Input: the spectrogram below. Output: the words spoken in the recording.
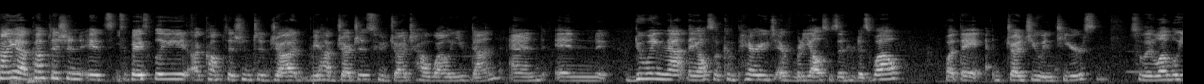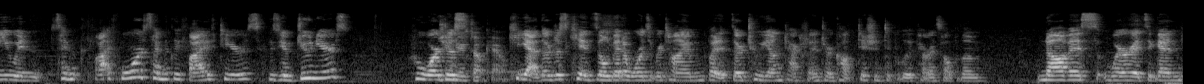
Yeah, competition. It's, it's basically a competition to judge. We have judges who judge how well you've done, and in doing that, they also compare you to everybody else who's entered as well. But they judge you in tiers, so they level you in five, four, technically five tiers, because you have juniors, who are Juniors just don't count. yeah, they're just kids. They'll get awards every time, but if they're too young to actually enter a competition, typically parents help them. Novice, where it's again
